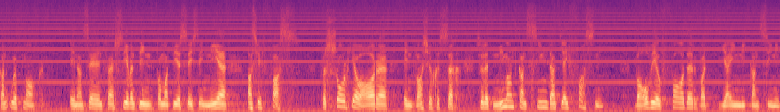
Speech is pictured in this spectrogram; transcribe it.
kan oopmaak. En dan sê hy in vers 17 van Matteus 16: "Nee, as jy vas, versorg jou hare en was jou gesig, sodat niemand kan sien dat jy vas nie, behalwe jou Vader wat jy nie kan sien nie.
